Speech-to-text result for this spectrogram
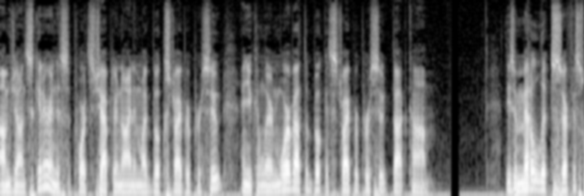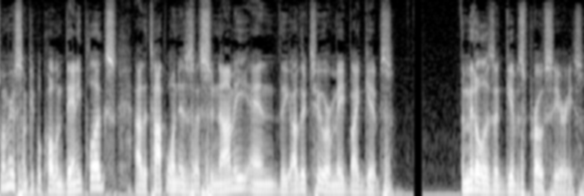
I'm John Skinner, and this supports Chapter 9 in my book Striper Pursuit, and you can learn more about the book at striperpursuit.com. These are metal-lipped surface swimmers. Some people call them Danny plugs. Uh, the top one is a Tsunami, and the other two are made by Gibbs. The middle is a Gibbs Pro Series.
